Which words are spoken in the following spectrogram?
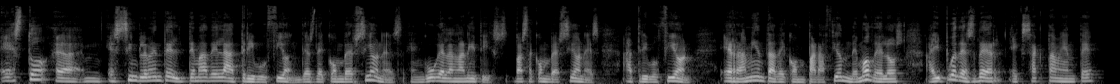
Esto eh, es simplemente el tema de la atribución, desde conversiones en Google Analytics, base a conversiones, atribución, herramienta de comparación de modelos, ahí puedes ver exactamente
